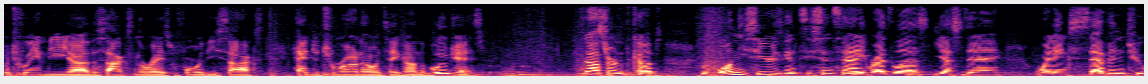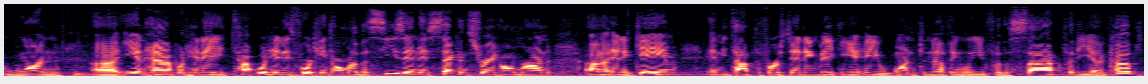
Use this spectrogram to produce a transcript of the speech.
between the uh, the Sox and the Rays before the Sox head to Toronto and take on the Blue Jays. Now let's turn to the Cubs, who won the series against the Cincinnati Reds last yesterday winning seven to one. Uh, Ian Happ would hit a top, would hit his 14th home run of the season, his second straight home run uh, in a game in the top of the first inning, making it a one to nothing lead for the sock for the uh, Cubs.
